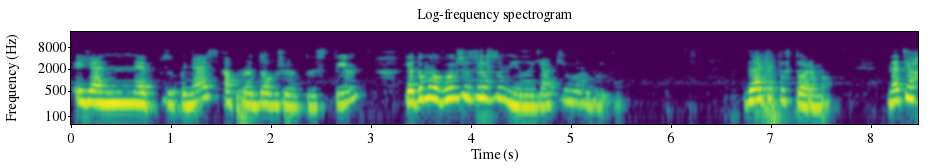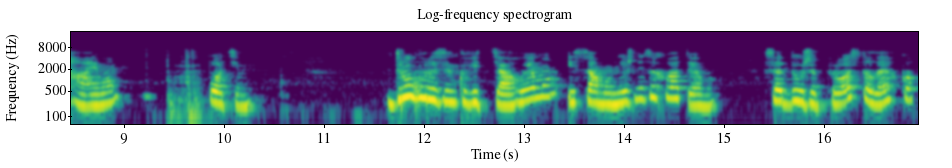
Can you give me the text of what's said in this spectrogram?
і я не зупиняюсь, а продовжую плести. Я думаю, ви вже зрозуміли, як його робити. Давайте повторимо. Натягаємо, потім другу резинку відтягуємо і саму нижню захватуємо. Все дуже просто, легко,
